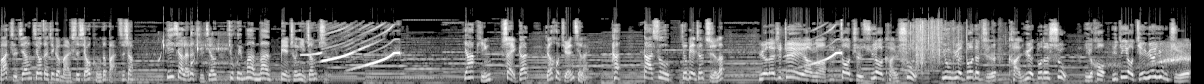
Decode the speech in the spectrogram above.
把纸浆浇在这个满是小孔的板子上，滴下来的纸浆就会慢慢变成一张纸。压平晒干，然后卷起来，看，大树就变成纸了。原来是这样啊！造纸需要砍树，用越多的纸砍越多的树。以后一定要节约用纸。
